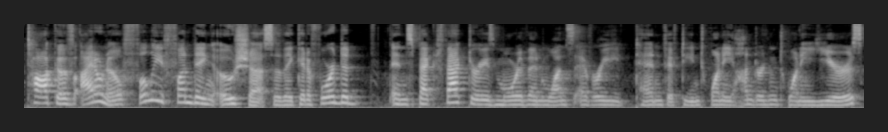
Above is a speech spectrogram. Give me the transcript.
talk of, I don't know, fully funding OSHA so they could afford to inspect factories more than once every 10, 15, 20, 120 years.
